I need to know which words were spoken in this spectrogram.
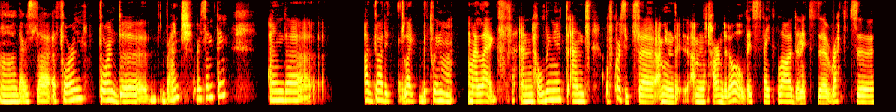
uh, there's a, a thorn thorned uh, branch or something, and uh, I've got it like between my legs and holding it and of course it's uh, i mean i'm not harmed at all. It's fake blood and it's uh, wrapped uh,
